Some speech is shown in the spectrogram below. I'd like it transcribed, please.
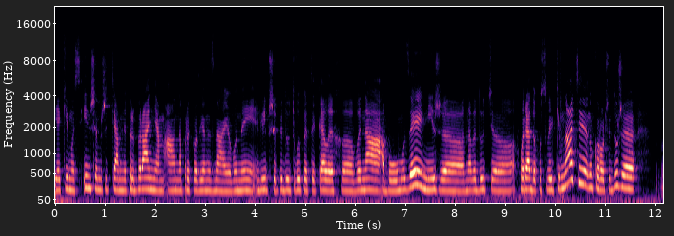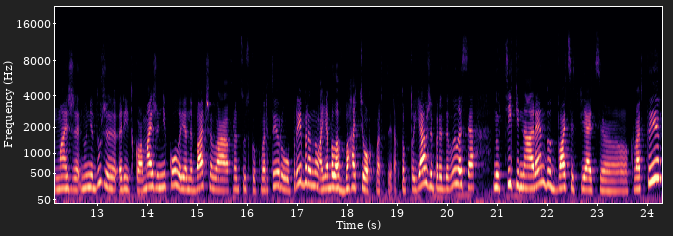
якимось іншим життям, не прибиранням. А, наприклад, я не знаю, вони ліпше підуть випити келих вина або у музей, ніж наведуть порядок у своїй кімнаті. Ну коротше, дуже майже ну не дуже рідко, а майже ніколи я не бачила французьку квартиру прибрану. А я була в багатьох квартирах. Тобто я вже передивилася ну тільки на оренду 25 е, квартир.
